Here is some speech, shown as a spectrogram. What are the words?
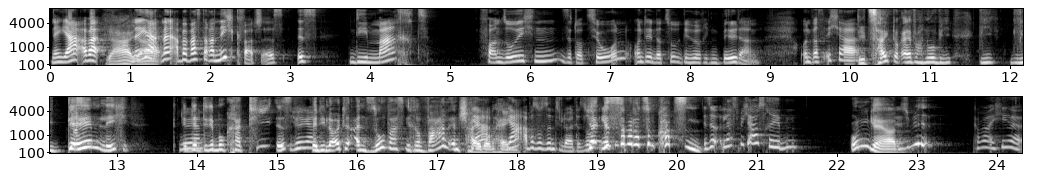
Naja, aber, Ja, naja, ja. Na, aber was daran nicht Quatsch ist, ist die Macht von solchen Situationen und den dazugehörigen Bildern. Und was ich ja. Die zeigt doch einfach nur, wie, wie, wie dämlich Julian. die Demokratie ist, Julian. wenn die Leute an sowas ihre Wahlentscheidung ja, hängen. ja, aber so sind die Leute. So, Ja, das jetzt, ist aber doch zum Kotzen. also, lass mich ausreden. Ungern. Ich komm mal hier,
